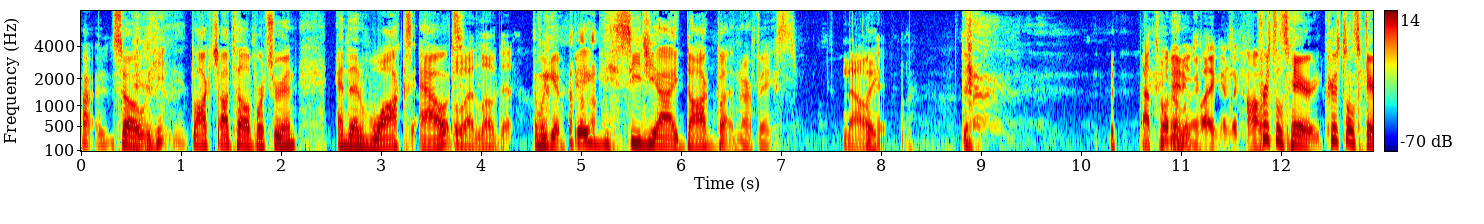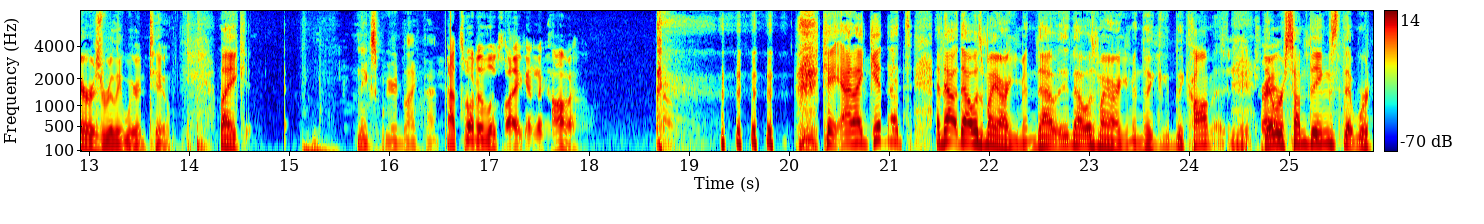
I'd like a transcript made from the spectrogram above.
Uh, so he Lockjaw teleports her in, and then walks out, oh, I loved it. and we get big CGI dog butt in our face. No, Like- it- that's what it looks like in the comics. Crystal's hair, Crystal's hair is really weird too. Like Nick's weird like that. That's what it looks like in the comic. Okay, and I get that, and that that was my argument. That that was my argument. The the com- there were some things that were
